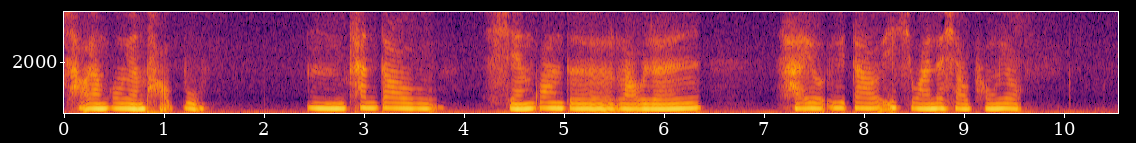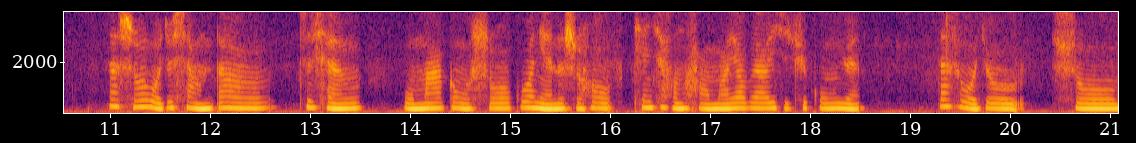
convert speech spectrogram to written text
朝阳公园跑步。嗯，看到闲逛的老人，还有遇到一起玩的小朋友。那时候我就想到，之前我妈跟我说过年的时候天气很好嘛，要不要一起去公园？但是我就说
